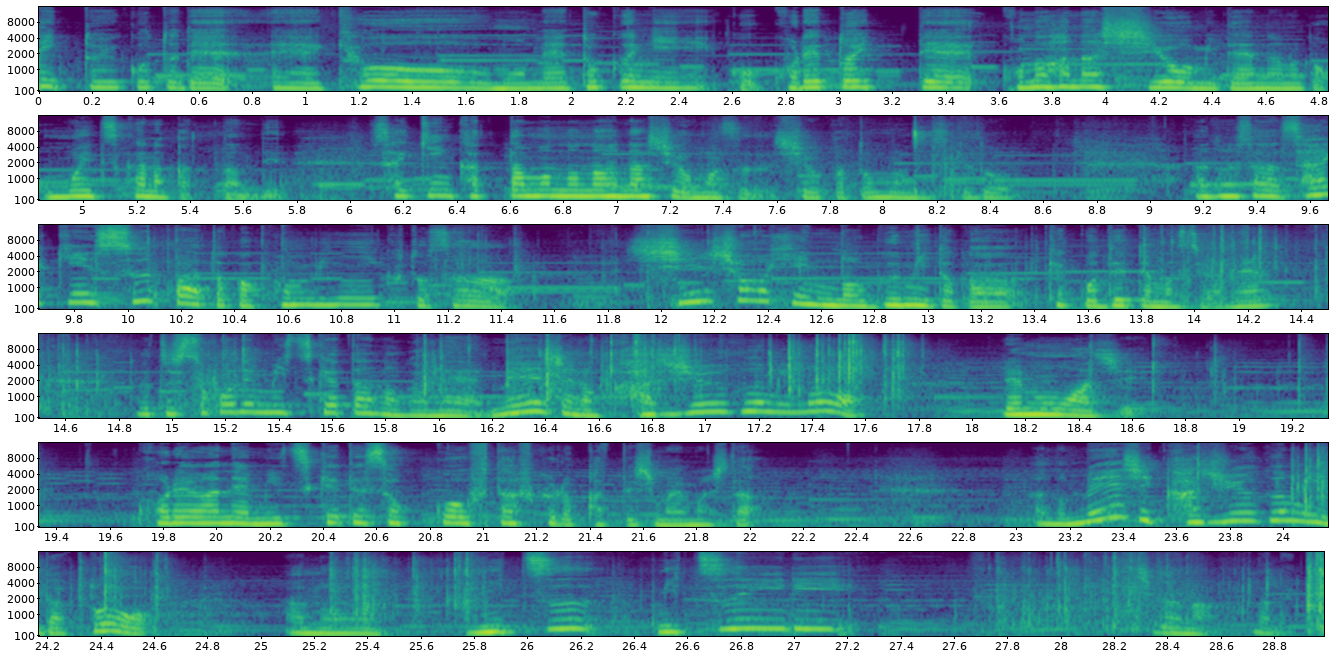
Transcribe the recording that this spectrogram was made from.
はいということで、えー、今日もね特にこうこれといってこの話しようみたいなのが思いつかなかったんで最近買ったものの話をまずしようかと思うんですけどあのさ最近スーパーとかコンビニ行くとさ新商品のグミとか結構出てますよね。私そこで見つけたのがね明治の果汁グミのレモン味。これはね見つけて速攻2袋買ってしまいました。あの明治果汁グミだとあの蜜蜜入り違うななんだっけ？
